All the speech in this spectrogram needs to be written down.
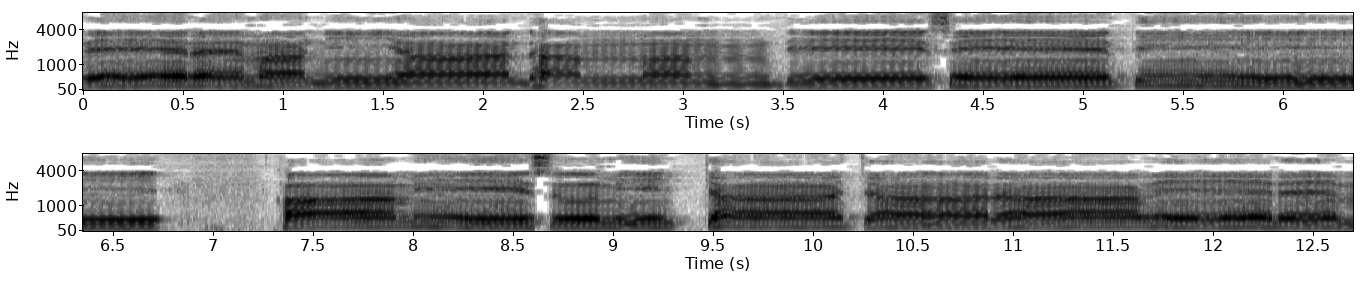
වේරමණියා ධම්මං දේසේති කාමේසු මිච්ඡාචාරා වේරමණියා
